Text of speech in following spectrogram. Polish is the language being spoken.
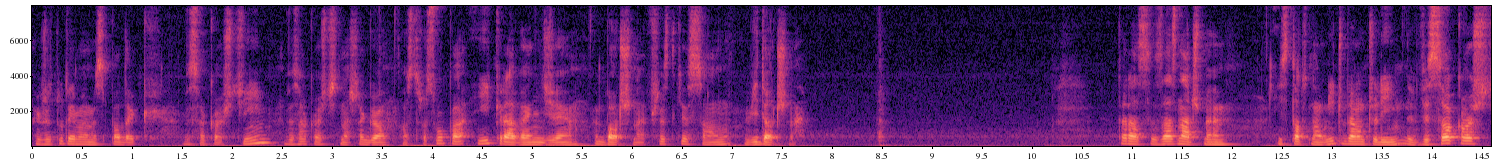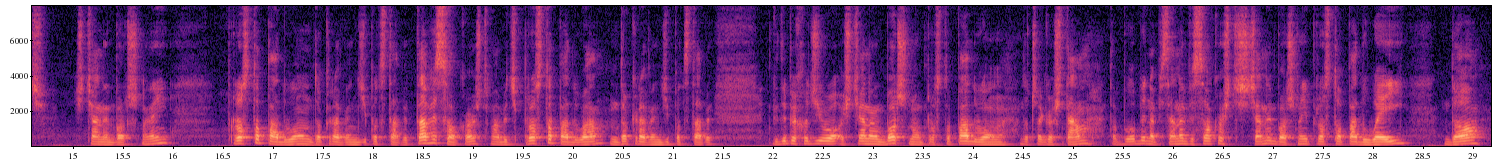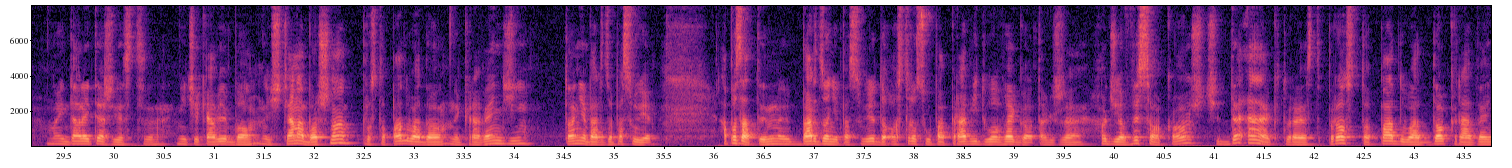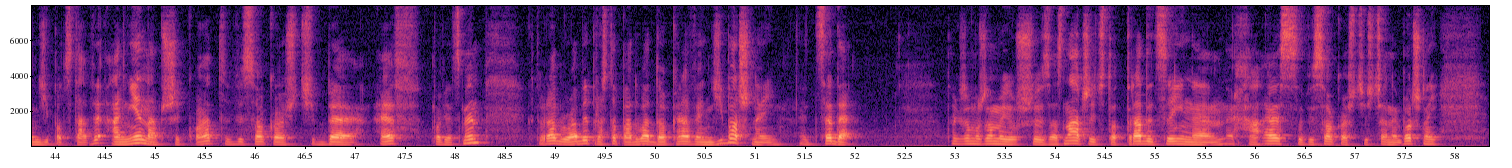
Także tutaj mamy spodek wysokości, wysokość naszego ostrosłupa i krawędzie boczne. Wszystkie są widoczne. Teraz zaznaczmy istotną liczbę, czyli wysokość ściany bocznej prostopadłą do krawędzi podstawy. Ta wysokość ma być prostopadła do krawędzi podstawy. Gdyby chodziło o ścianę boczną prostopadłą do czegoś tam, to byłoby napisane wysokość ściany bocznej prostopadłej do, no i dalej też jest e, nieciekawie, bo ściana boczna prostopadła do krawędzi to nie bardzo pasuje. A poza tym bardzo nie pasuje do ostrosłupa prawidłowego, także chodzi o wysokość DE, która jest prostopadła do krawędzi podstawy, a nie na przykład wysokość BF, powiedzmy, która byłaby prostopadła do krawędzi bocznej CD. Także możemy już zaznaczyć to tradycyjne HS, wysokość ściany bocznej,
